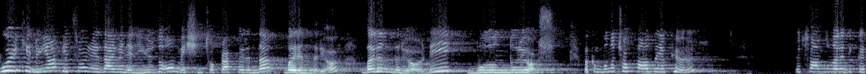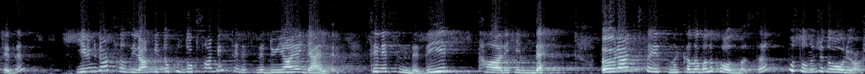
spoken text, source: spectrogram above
Bu ülke dünya petrol rezervelerinin %15'ini topraklarında barındırıyor. Barındırıyor değil, bulunduruyor. Bakın bunu çok fazla yapıyoruz. Lütfen bunlara dikkat edin. 24 Haziran 1995 senesinde dünyaya geldi. Senesinde değil, tarihinde. Öğrenci sayısının kalabalık olması bu sonucu doğuruyor.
